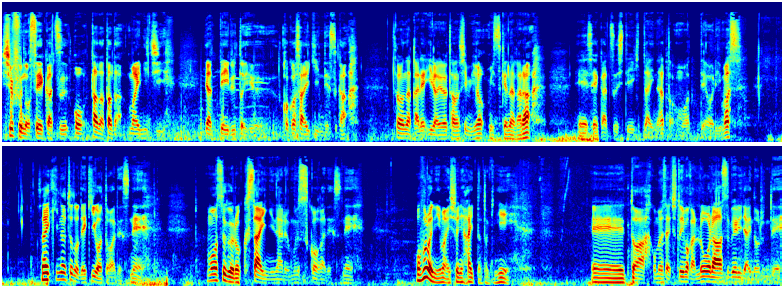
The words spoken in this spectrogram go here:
主婦の生活をただただ毎日やっているというここ最近ですがその中でいろいろ楽しみを見つけながら、えー、生活していきたいなと思っております。最近のちょっと出来事はですねもうすぐ6歳になる息子がですねお風呂に今一緒に入った時にえー、っと、あ、ごめんなさい。ちょっと今からローラー滑り台乗るんで、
